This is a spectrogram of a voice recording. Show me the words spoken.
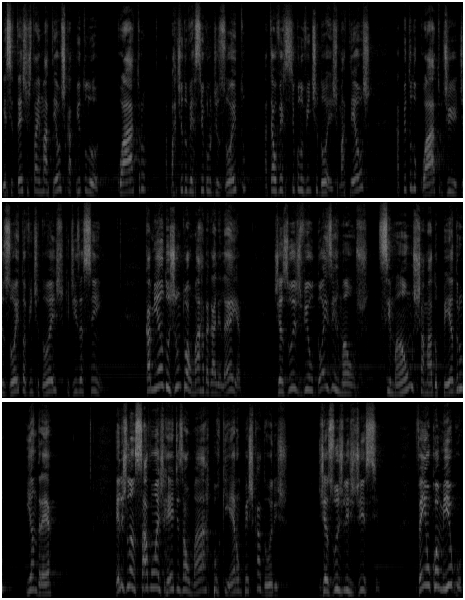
E esse texto está em Mateus capítulo 4, a partir do versículo 18 até o versículo 22. Mateus capítulo 4, de 18 a 22, que diz assim: Caminhando junto ao mar da Galileia, Jesus viu dois irmãos, Simão, chamado Pedro, e André. Eles lançavam as redes ao mar porque eram pescadores. Jesus lhes disse: Venham comigo,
